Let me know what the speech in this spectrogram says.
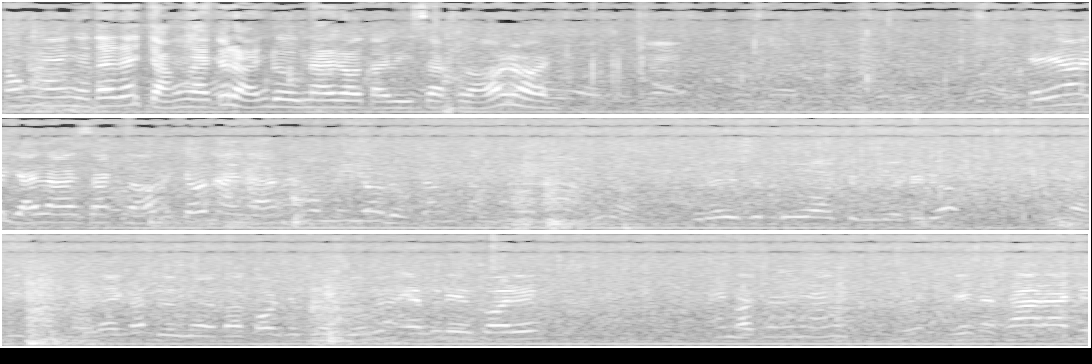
công an người ta đã chặn lại cái đoạn đường này rồi tại vì sạt lở rồi. Thì á, vậy là sạt lở chỗ này là nó không đi vô được trong trong. Từ đây xin đua chừng 10 cây nữa. Nhưng mà bị sạt ở đây cắt đường rồi, bà con xin đua xuống. Em cứ lên coi đi. em đặt lên Đến xa xa ra chứ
